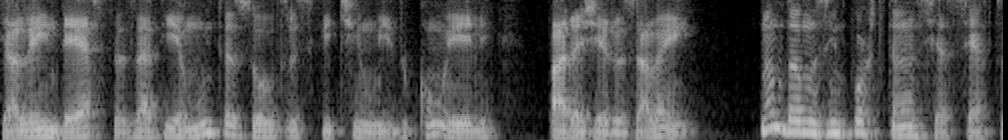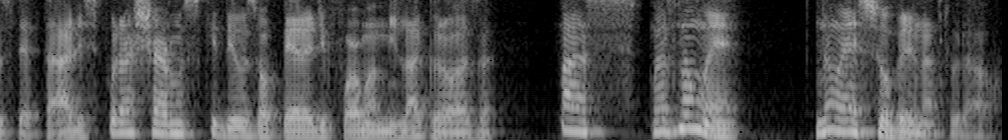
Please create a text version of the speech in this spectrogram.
e além destas havia muitas outras que tinham ido com ele para Jerusalém. Não damos importância a certos detalhes por acharmos que Deus opera de forma milagrosa, mas, mas não é. Não é sobrenatural.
